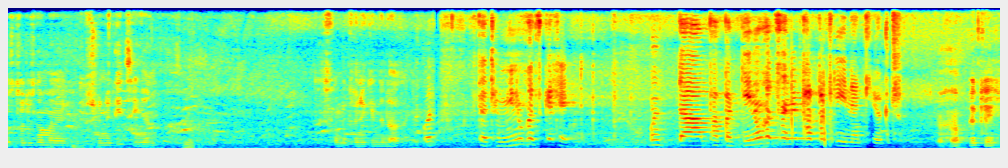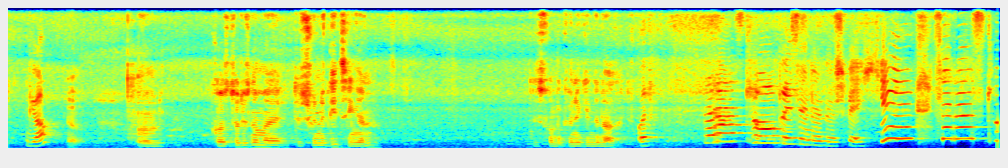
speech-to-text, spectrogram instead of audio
Kannst du das nochmal, das schöne Lied singen? Ja. Das von der Königin der Nacht? Der Termino hat's gerettet. Und der Papageno hat seine Papagene gekriegt. Aha, wirklich? Ja? Ja. Und kannst du das nochmal, das schöne Lied singen? Das von der Königin der Nacht? Gut. Sarastro bis in einer Schwäche, Sarastro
